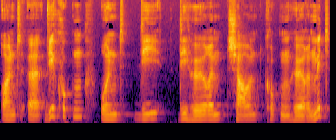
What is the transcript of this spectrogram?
und äh, wir gucken und die, die hören, schauen, gucken, hören mit.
